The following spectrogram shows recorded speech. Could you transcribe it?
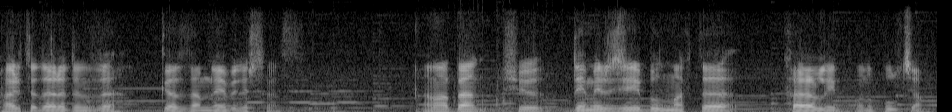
haritada aradığınızda gözlemleyebilirsiniz. Ama ben şu demirciyi bulmakta kararlıyım. Onu bulacağım.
